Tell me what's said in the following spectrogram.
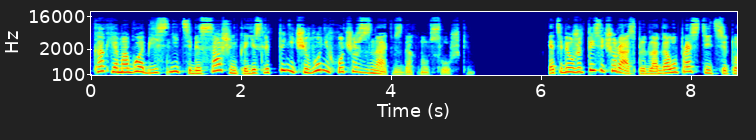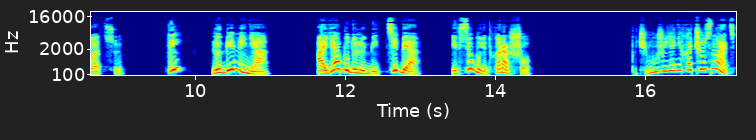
«Как я могу объяснить тебе, Сашенька, если ты ничего не хочешь знать?» — вздохнул Слушкин. «Я тебе уже тысячу раз предлагал упростить ситуацию. Ты люби меня, а я буду любить тебя, и все будет хорошо. — Почему же я не хочу знать?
